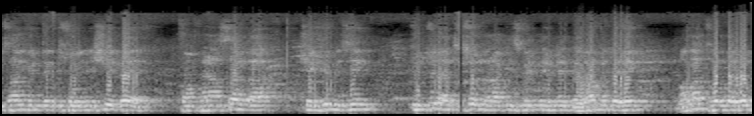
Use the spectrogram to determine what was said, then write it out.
İnsan günleri söyleşi ve konferanslarla şehrimizin kültür elçisi olarak hizmetlerine devam ederek Malatyalıların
